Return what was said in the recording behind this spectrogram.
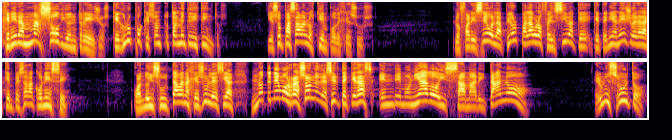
generan más odio entre ellos que grupos que son totalmente distintos. Y eso pasaba en los tiempos de Jesús. Los fariseos, la peor palabra ofensiva que, que tenían ellos era la que empezaba con ese. Cuando insultaban a Jesús le decían, no tenemos razón de decirte que eras endemoniado y samaritano. Era un insulto.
